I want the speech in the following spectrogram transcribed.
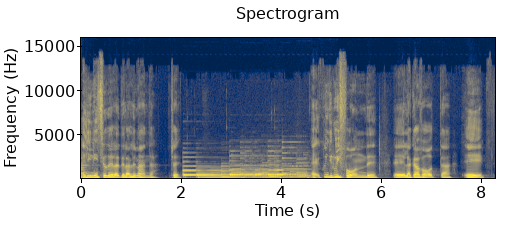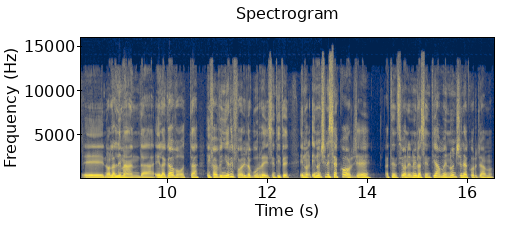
È l'inizio della, dell'allemanda. Cioè, eh, quindi lui fonde eh, la gavotta e eh, no, l'allemanda e la gavotta e fa venire fuori la burré. Sentite, e, no, e non ce ne si accorge, eh? Attenzione, noi la sentiamo e non ce ne accorgiamo.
